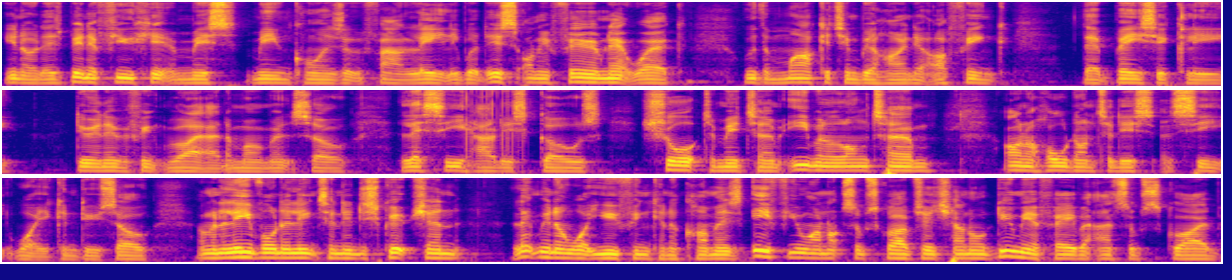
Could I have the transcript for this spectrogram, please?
You know, there's been a few hit and miss meme coins that we found lately, but this on Ethereum network with the marketing behind it, I think they're basically doing everything right at the moment. So let's see how this goes. Short to midterm, even long term. I want to hold on to this and see what it can do. So I'm going to leave all the links in the description. Let me know what you think in the comments. If you are not subscribed to the channel, do me a favor and subscribe.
